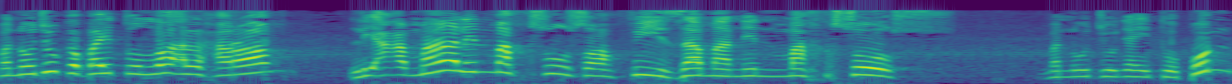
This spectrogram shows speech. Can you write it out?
Menuju ke baitullah al-haram li'amalin makhsusah fi zamanin makhsus. Menujunya itu pun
